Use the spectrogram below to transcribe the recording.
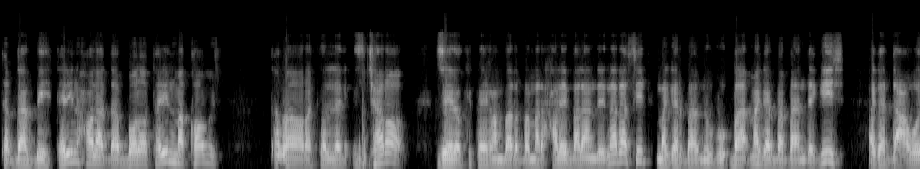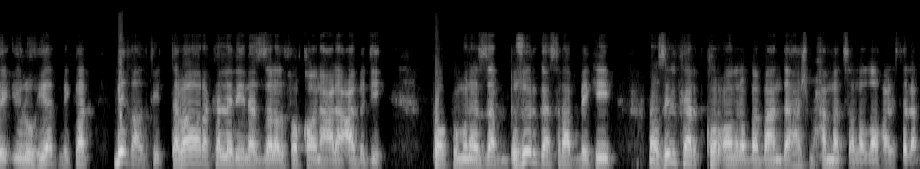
در بهترین حالت در بالاترین مقامش. تبارك الذي چرا؟ زیرا که پیغمبر به مرحله بلند نرسید مگر به مگر به بندگیش. اگر دعوای الوهیت میکرد بغلطید. تبارك الذي نزل الفرقان على عبده. پاک و منزه بزرگ است رب که نازل کرد قرآن را به بندهش محمد صلی الله علیه و سلم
